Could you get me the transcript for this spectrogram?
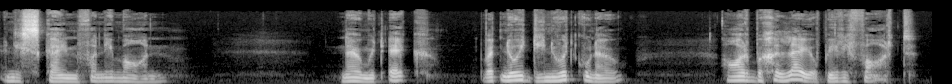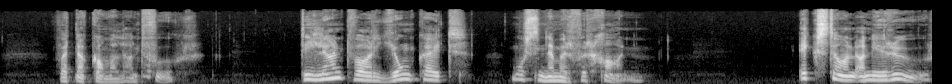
in die skyn van die maan. Nou moet ek wat nooit die nood kon hou haar begelei op hierdie vaart wat na Kamaland voer. Die land waar jonkheid mos nimmer vergaan. Ek staan aan die roer.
